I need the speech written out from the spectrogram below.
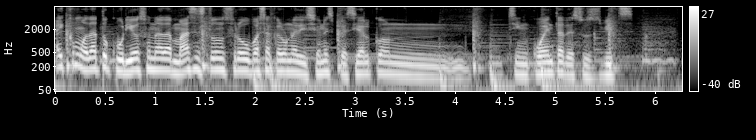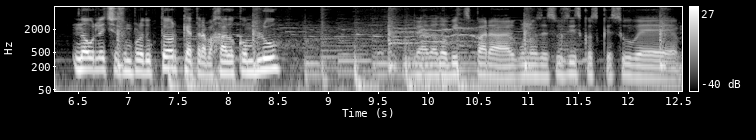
Hay como dato curioso nada más, Stones Throw va a sacar una edición especial con 50 de sus beats. Knowledge es un productor que ha trabajado con Blue. Le ha dado beats para algunos de sus discos que sube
